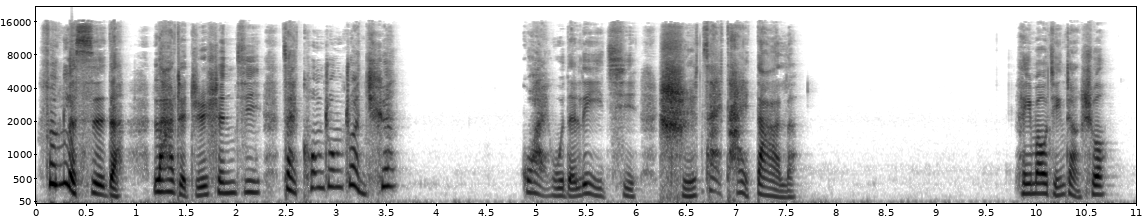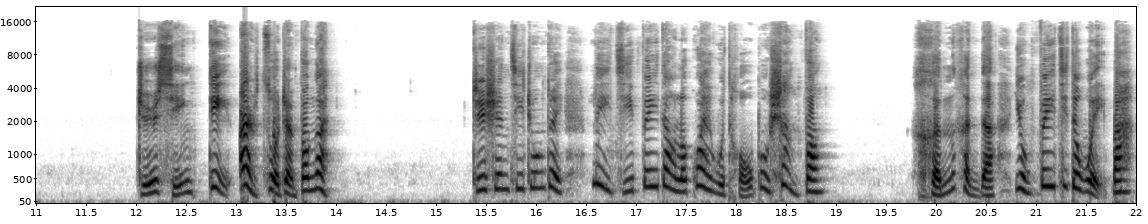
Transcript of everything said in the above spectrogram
疯了似的拉着直升机在空中转圈。怪物的力气实在太大了。黑猫警长说：“执行第二作战方案。”直升机中队立即飞到了怪物头部上方，狠狠的用飞机的尾巴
